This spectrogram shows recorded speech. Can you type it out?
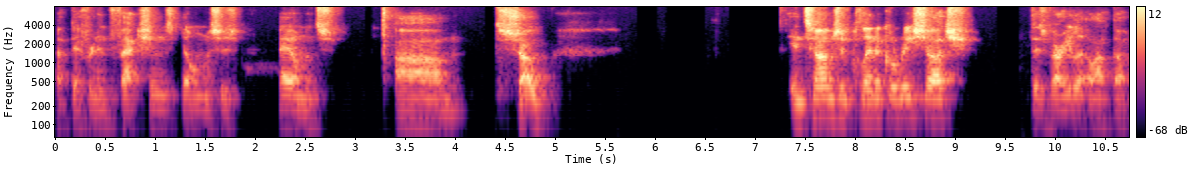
of different infections, illnesses, ailments. Um, so in terms of clinical research, there's very little out there.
